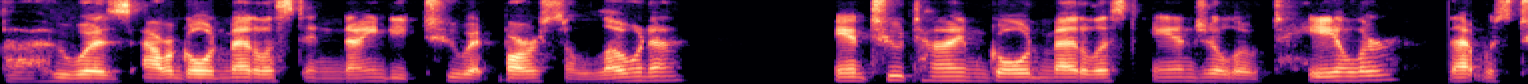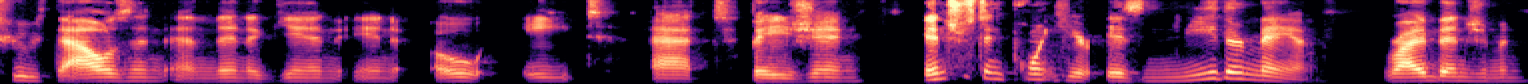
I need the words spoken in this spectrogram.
uh, who was our gold medalist in 92 at Barcelona, and two time gold medalist Angelo Taylor. That was 2000, and then again in 08 at Beijing. Interesting point here is neither man, Rai Benjamin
